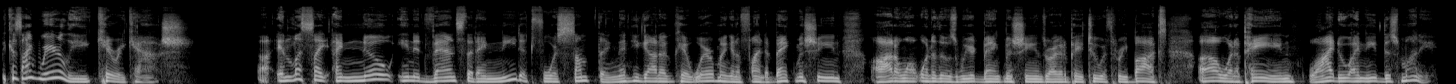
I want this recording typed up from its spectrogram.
because I rarely carry cash. Uh, unless I, I know in advance that I need it for something, then you got to, okay, where am I going to find a bank machine? Oh, I don't want one of those weird bank machines where I got to pay two or three bucks. Oh, what a pain. Why do I need this money?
